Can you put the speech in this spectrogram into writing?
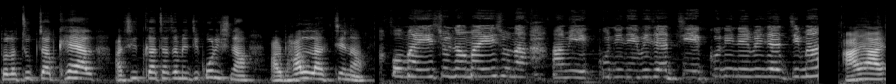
তোরা চুপচাপ খেয়াল। আর চিৎকার চেঁচামেচি করিস না। আর ভালো লাগছে না। ও মা, এসো না মা, এসো না। আমি এক্ষুনি নেমে যাচ্ছি। এক্ষুনি নেমে যাচ্ছি মা। আয় আয়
